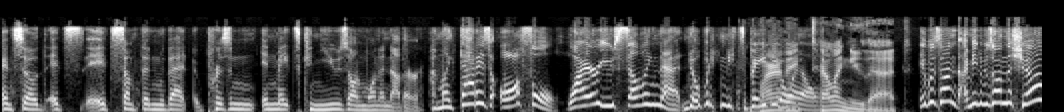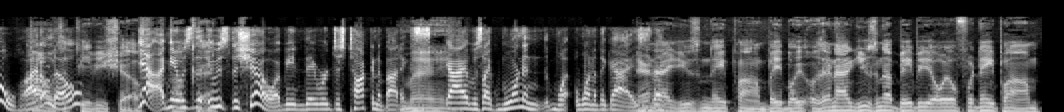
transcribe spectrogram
And so it's it's something that prison inmates can use on one another. I'm like, that is awful. Why are you selling that? Nobody needs baby Why are oil. they telling you that? it was on. I mean, it was on the show. I Oh, don't know. TV show. Yeah, I mean, it was the, it was the show. I mean, they were just talking about it. This guy was like warning one of the guys. They're not like, using napalm, baby. oil. They're not using up baby oil for napalm.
